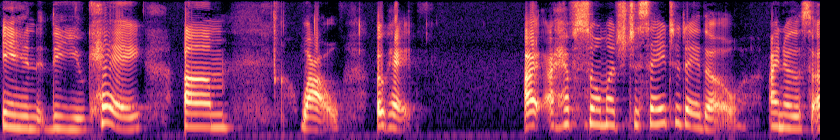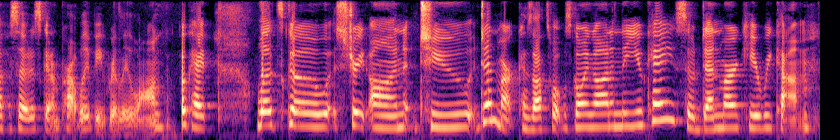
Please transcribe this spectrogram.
in the UK. Um, wow. Okay. I, I have so much to say today, though. I know this episode is going to probably be really long. Okay, let's go straight on to Denmark because that's what was going on in the UK. So, Denmark, here we come.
